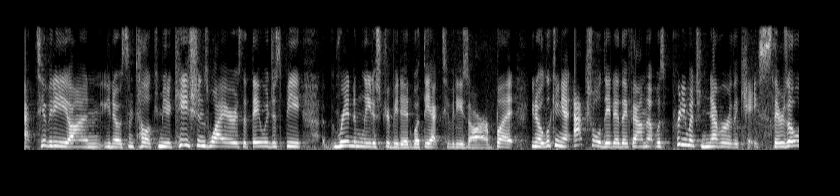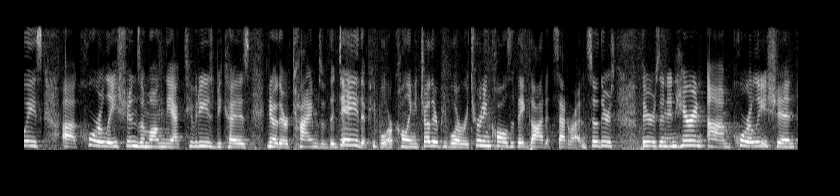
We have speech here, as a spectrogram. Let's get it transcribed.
activity on you know, some telecommunications wires, that they would just be randomly distributed what the activities are. But you know, looking at actual data, they found that was pretty much never the case. There's always uh, correlations among the activities because you know, there are times of the day that people are calling each other, people are returning calls that they got, et cetera. And so there's, there's an inherent um, correlation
